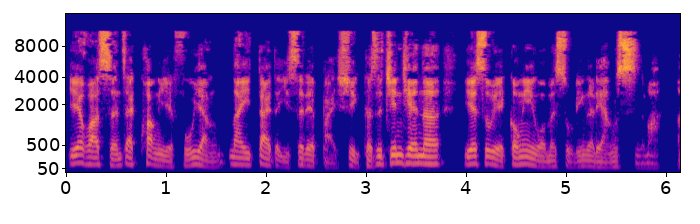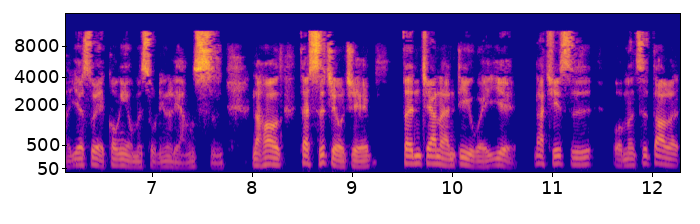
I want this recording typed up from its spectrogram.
耶和华神在旷野抚养那一代的以色列百姓，可是今天呢，耶稣也供应我们属灵的粮食嘛啊，耶稣也供应我们属灵的粮食。然后在十九节分迦南地为业，那其实我们知道了，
